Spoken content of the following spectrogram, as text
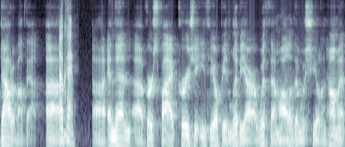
doubt about that. Um, okay. Uh, and then uh, verse 5 Persia, Ethiopia, and Libya are with them, all Mm-hmm. of them with shield and helmet.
